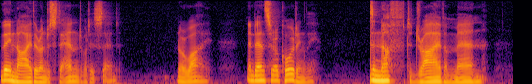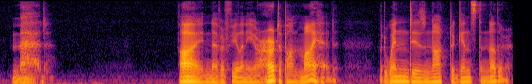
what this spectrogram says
They neither understand what is said, nor why, and answer accordingly. It is enough to drive a man mad. I never feel any hurt upon my head, but when 'tis knocked against another,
